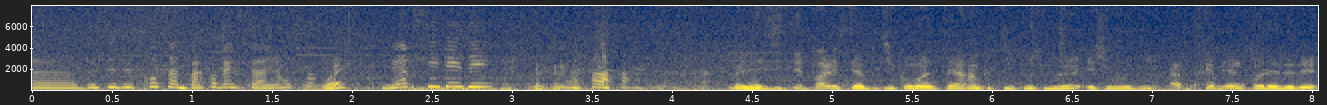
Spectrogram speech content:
Euh, ben, C'était trop sympa comme expérience. hein. Ouais. Merci Dédé. Ben, N'hésitez pas à laisser un petit commentaire, un petit pouce bleu et je vous dis à très bientôt les Dédés.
